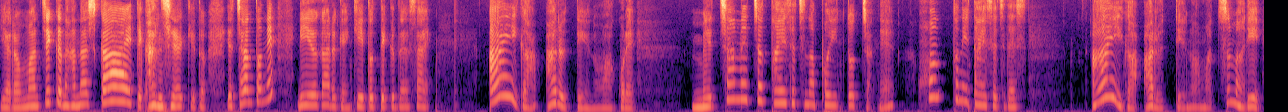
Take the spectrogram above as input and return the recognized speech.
いや、ロマンチックな話かいって感じやけど、いや、ちゃんとね、理由があるけん聞いとってください。愛があるっていうのは、これ、めちゃめちゃ大切なポイントっちゃね。本当に大切です。愛があるっていうのは、まあ、つまり、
